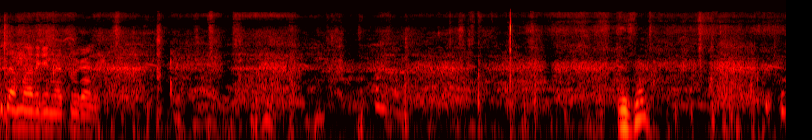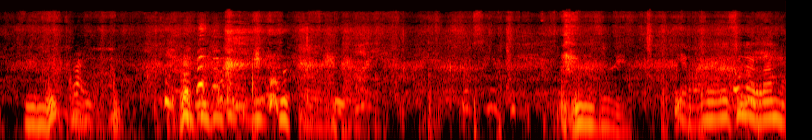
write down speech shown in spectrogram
Es la madre natural. Es una rama.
